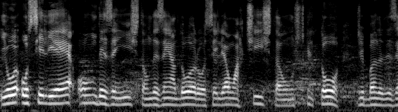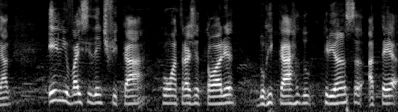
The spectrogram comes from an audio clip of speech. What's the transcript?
e, ou, ou, se ele é um desenhista, um desenhador, ou se ele é um artista, um escritor de banda desenhada, ele vai se identificar com a trajetória do Ricardo, criança até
